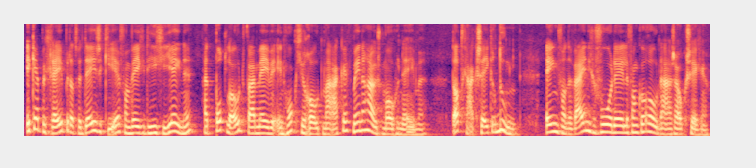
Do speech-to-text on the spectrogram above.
Ik heb begrepen dat we deze keer vanwege de hygiëne het potlood waarmee we in hokje rood maken mee naar huis mogen nemen. Dat ga ik zeker doen. Een van de weinige voordelen van corona, zou ik zeggen.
